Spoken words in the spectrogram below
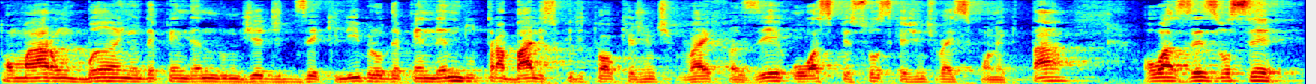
tomar um banho dependendo de um dia de desequilíbrio ou dependendo do trabalho espiritual que a gente vai fazer ou as pessoas que a gente vai se conectar, ou às vezes você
